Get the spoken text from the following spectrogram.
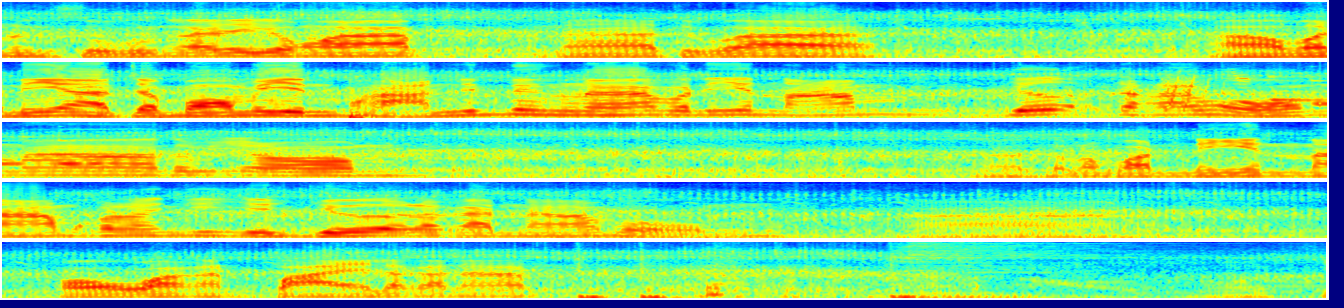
8210ก็ได้ยงครับนะถือว่าอ่าวันนี้อาจจะมองไม่เห็นผ่านนิดนึงนะวันนี้น้ำเยอะนะครับผมนะท่านผู้ชมสำหรับวันนี้น้ำค่อนข้างที่จะเยอะแล้วกันนะครับผมอ่าพอวางกันไปแล้วกันนะครับโอเค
